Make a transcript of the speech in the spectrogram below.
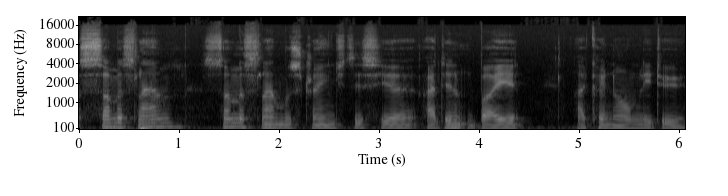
SummerSlam, SummerSlam was strange this year. I didn't buy it like I normally do.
